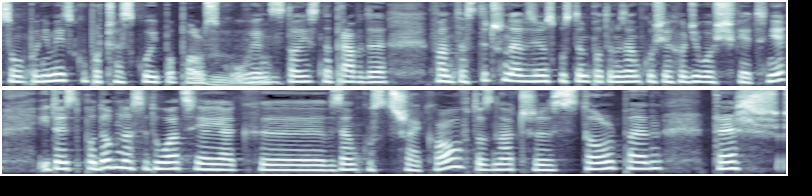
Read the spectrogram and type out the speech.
są po niemiecku, po czesku i po polsku, Mhm. więc to jest naprawdę fantastyczne. W związku z tym po tym zamku się chodziło świetnie i to jest podobna sytuacja jak e, w zamku Strzekow, to znaczy Stolpen też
